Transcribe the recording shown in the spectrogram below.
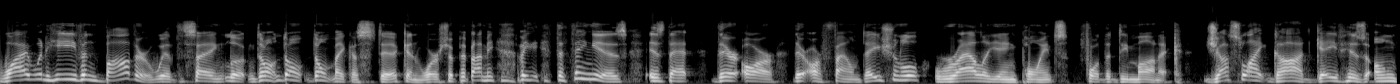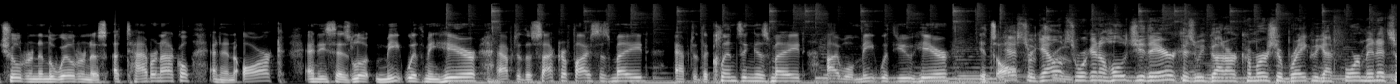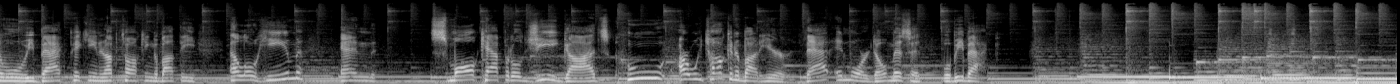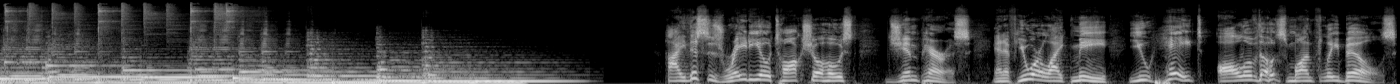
why would he even bother with saying look don't don't don't make a stick and worship it i mean i mean the thing is is that there are there are foundational rallying points for the demonic. Just like God gave his own children in the wilderness a tabernacle and an ark, and he says, Look, meet with me here after the sacrifice is made, after the cleansing is made, I will meet with you here. It's all Pastor Gallups, we're going to hold you there because we've got our commercial break. We got four minutes, and we'll be back picking it up, talking about the Elohim and small capital G gods. Who are we talking about here? That and more. Don't miss it. We'll be back. Hi, this is radio talk show host Jim Paris. And if you are like me, you hate all of those monthly bills.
